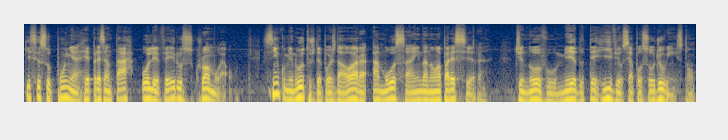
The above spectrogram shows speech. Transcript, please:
que se supunha representar Oliveiros Cromwell. Cinco minutos depois da hora, a moça ainda não aparecera de novo, o medo terrível se apossou de Winston.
